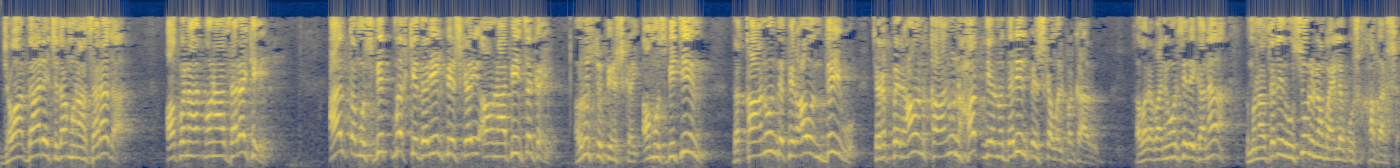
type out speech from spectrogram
جواب دار چې دا مناظره ده او په مناظره کې الته مثبت مخ کې دلیل پیش کوي او نافي څه کوي رستو پیش کوي او مثبتین د قانون د فرعون دی وو چې فرعون قانون حق دی نو دلیل پیش کول پکارو خبره باندې ورسېده کنه مناظره د اصول نه باندې کوم خبر شه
